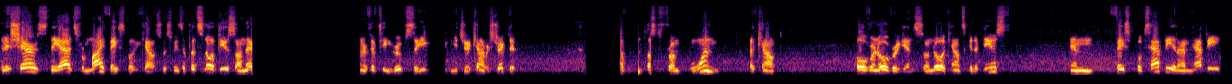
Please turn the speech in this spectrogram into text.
and it shares the ads from my Facebook accounts, which means it puts no abuse on there. 115 groups, so you can get your account restricted. Post from one account over and over again. So no accounts get abused, and Facebook's happy, and I'm happy.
